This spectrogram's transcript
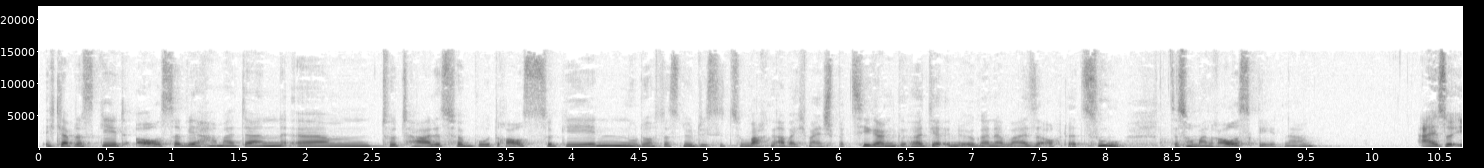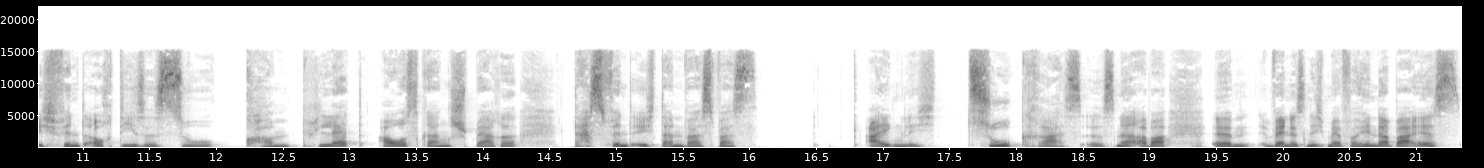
ich glaube, das geht, außer wir haben halt dann ähm, totales Verbot rauszugehen, nur noch das Nötigste zu machen. Aber ich meine, Spaziergang gehört ja in irgendeiner Weise auch dazu, dass man mal rausgeht, ne? Also ich finde auch dieses so komplett Ausgangssperre, das finde ich dann was, was eigentlich zu krass ist, ne? Aber ähm, wenn es nicht mehr verhinderbar ist,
